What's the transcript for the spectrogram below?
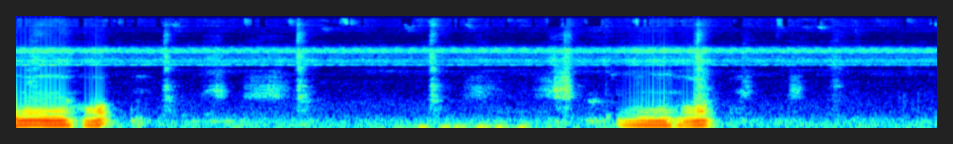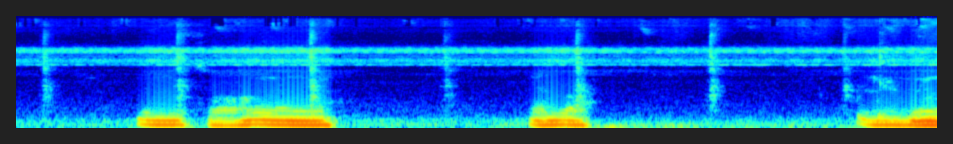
หนึ่งหก หนึ่งหกหนึ่งสองหนึ่งเห็นว่าหนึ่ง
